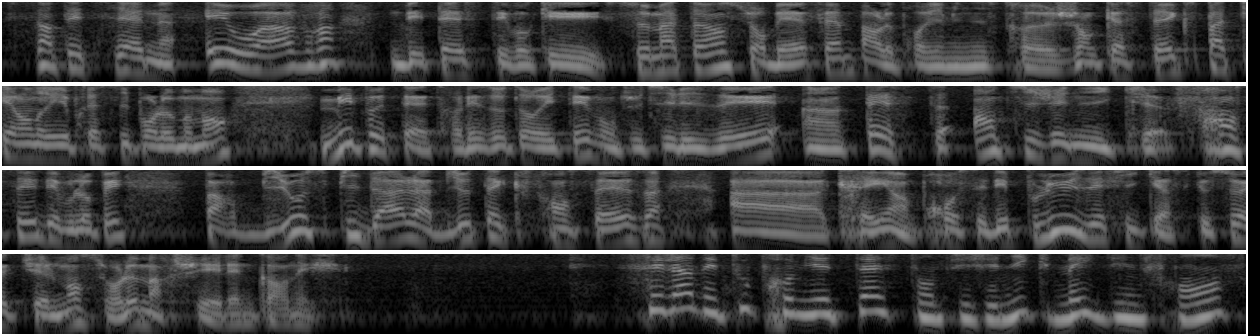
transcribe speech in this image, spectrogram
Saint-Étienne et au Havre. Des tests évoqués ce matin sur BFM par le Premier ministre Jean Castex. Pas de calendrier précis pour le moment, mais peut-être les autorités vont utiliser un test antigénique français développé par Biospida, la biotech française, a créé un procédé plus efficace que ceux actuellement sur le marché, Hélène Cornet. C'est l'un des tout premiers tests antigéniques made in France,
